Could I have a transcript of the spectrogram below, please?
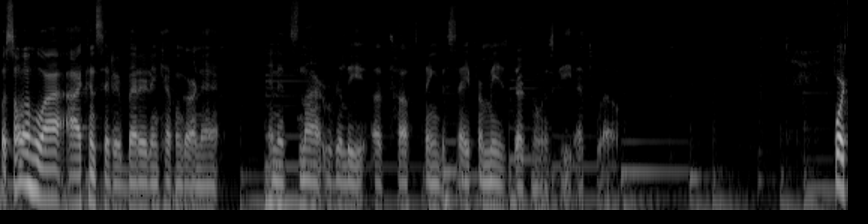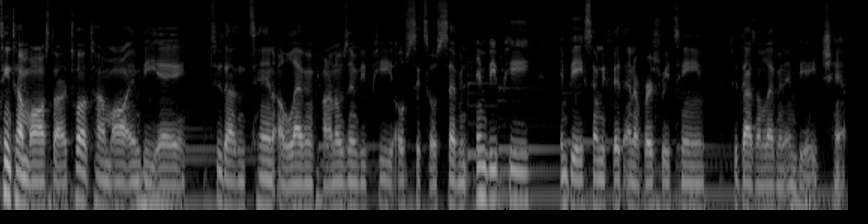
But someone who I, I consider better than Kevin Garnett, and it's not really a tough thing to say for me, is Dirk Nowitzki at 12. 14 time All Star, 12 time All NBA, 2010 11 Finals MVP, 06 07 MVP, NBA 75th Anniversary Team, 2011 NBA Champ.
